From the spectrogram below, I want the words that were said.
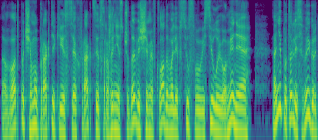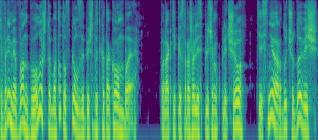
Вот почему практики из всех фракций в сражении с чудовищами вкладывали всю свою силу и умения. Они пытались выиграть время Ван Буэлэ, чтобы тот успел запечатать катакомбы. Практики сражались плечом к плечу, тесня орду чудовищ,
